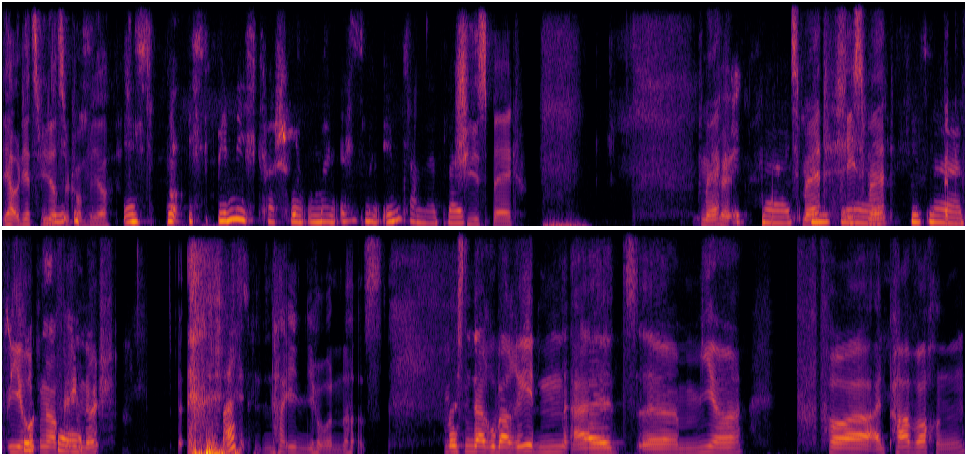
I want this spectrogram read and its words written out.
Ja, und jetzt wiederzukommen hier. ich, bin, ich bin nicht verschwunden. Mein, es ist mein Internet. Like, She's back. Mac, Okay. mad, She's mad, she's mad. She's mad. wie she's Rücken auf. Englisch. Was? Nein, Jonas. Wir müssen darüber reden, als äh, mir vor ein paar Wochen,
